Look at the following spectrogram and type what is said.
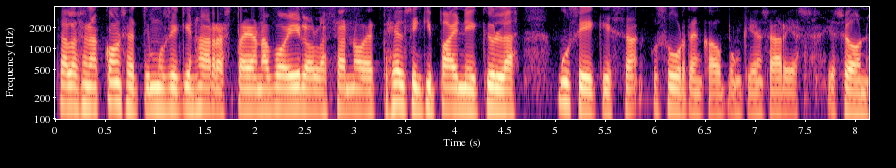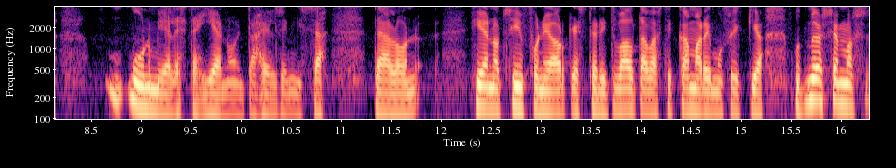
tällaisena konserttimusiikin harrastajana voi ilolla sanoa, että Helsinki painii kyllä musiikissa kuin suurten kaupunkien sarjassa. Ja se on mun mielestä hienointa Helsingissä. Täällä on hienot sinfoniaorkesterit, valtavasti kamarimusiikkia, mutta myös semmoista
